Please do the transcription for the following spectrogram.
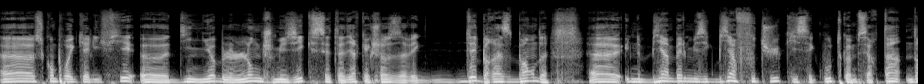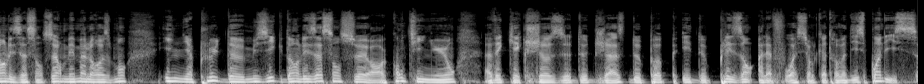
Euh, ce qu'on pourrait qualifier euh, d'ignoble lounge music, c'est-à-dire quelque chose avec des brass bands, euh, une bien belle musique bien foutue qui s'écoute comme certains dans les ascenseurs, mais malheureusement il n'y a plus de musique dans les ascenseurs. Continuons avec quelque chose de jazz, de pop et de plaisant à la fois sur le 90.10.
